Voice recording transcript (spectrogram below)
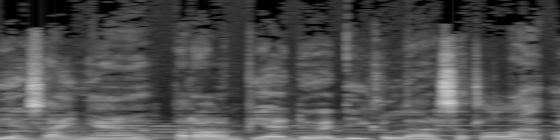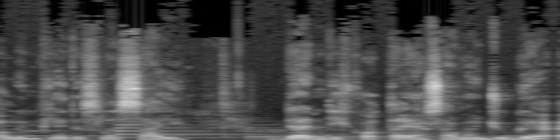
Biasanya, Paralimpiade digelar setelah Olimpiade selesai dan di kota yang sama juga.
